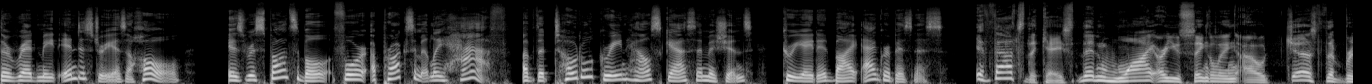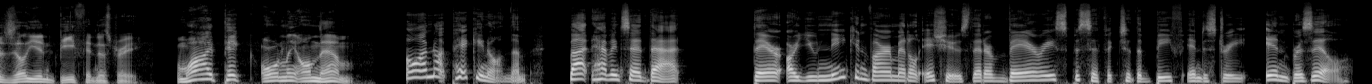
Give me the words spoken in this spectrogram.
the red meat industry as a whole is responsible for approximately half of the total greenhouse gas emissions created by agribusiness. If that's the case, then why are you singling out just the Brazilian beef industry? Why pick only on them? Oh, I'm not picking on them. But having said that, there are unique environmental issues that are very specific to the beef industry in Brazil.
